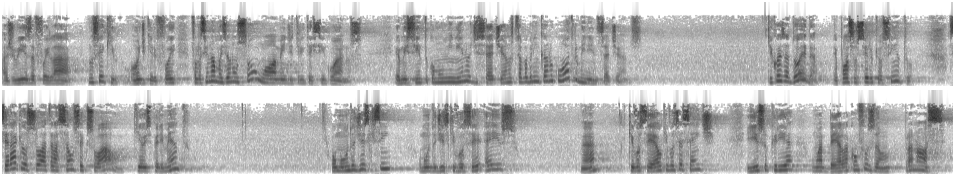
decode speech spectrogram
a, juíza foi lá, não sei que, onde que ele foi, falou assim: Não, mas eu não sou um homem de 35 anos. Eu me sinto como um menino de sete anos que estava brincando com outro menino de sete anos. Que coisa doida! Eu posso ser o que eu sinto? Será que eu sou a atração sexual que eu experimento? O mundo diz que sim. O mundo diz que você é isso, né? Que você é o que você sente. E isso cria uma bela confusão para nós.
